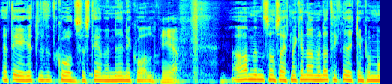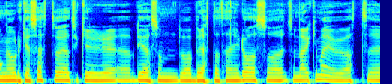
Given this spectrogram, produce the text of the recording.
Ett eget litet kodsystem med minikol. Ja. Ja, men som sagt, man kan använda tekniken på många olika sätt och jag tycker av eh, det som du har berättat här idag så, så märker man ju att eh,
